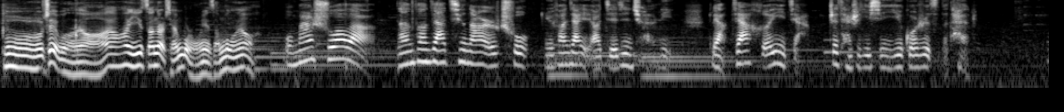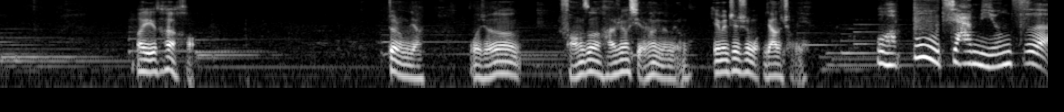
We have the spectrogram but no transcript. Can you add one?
不不不，这不能要啊！阿姨，攒点钱不容易，咱不能要啊。我妈说了，男方家倾囊而出，女方家也要竭尽全力，两家合一家，这才是一心一意过日子的态度。阿姨太好。对了，穆家，我觉得房子还是要写上你的名字，因为这是我们家的诚意。我不加名字，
